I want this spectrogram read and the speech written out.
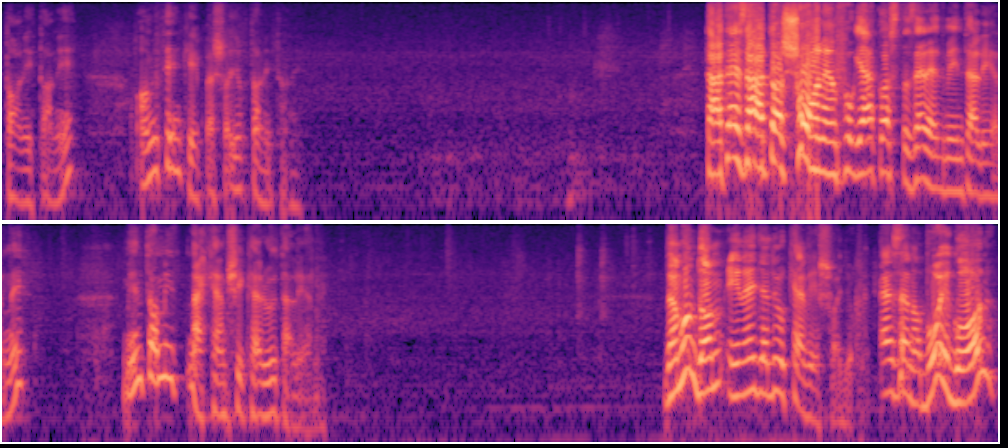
tanítani amit én képes vagyok tanítani tehát ezáltal soha nem fogják azt az eredményt elérni mint amit nekem sikerült elérni. De mondom én egyedül kevés vagyok. Ezen a bolygón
